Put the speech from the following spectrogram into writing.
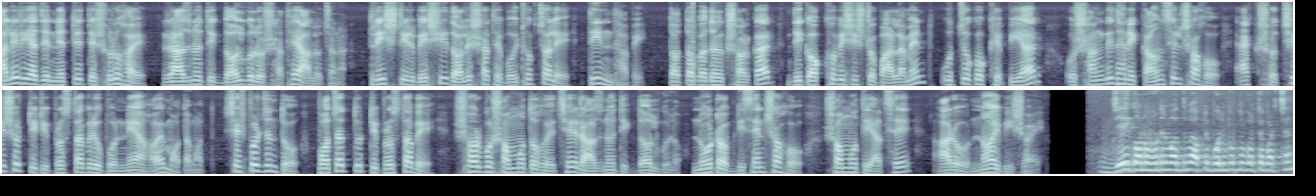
আলী রিয়াজের নেতৃত্বে শুরু হয় রাজনৈতিক দলগুলোর সাথে আলোচনা। ত্রিশটির বেশি দলের সাথে বৈঠক চলে তিন ধাপে। তত্ত্বাবধায়ক সরকার দ্বিকক্ষ বিশিষ্ট পার্লামেন্ট উচ্চকক্ষে পিয়ার ও সাংবিধানিক কাউন্সিল সহ একশো ছেষট্টিটি প্রস্তাবের উপর নেওয়া হয় মতামত। শেষ পর্যন্ত পঁচাত্তরটি প্রস্তাবে সর্বসম্মত হয়েছে রাজনৈতিক দলগুলো। নোট অব ডিসেন্ট সহ সম্মতি আছে আরও নয় বিষয়ে। যে গণভোটের মাধ্যমে আপনি পরিবর্তন করতে পারছেন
